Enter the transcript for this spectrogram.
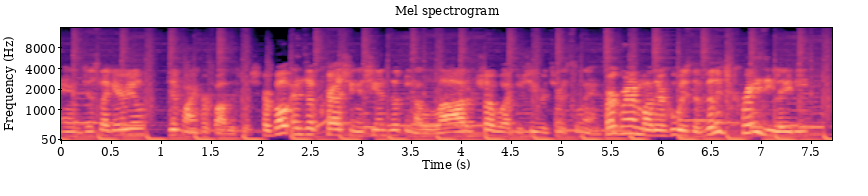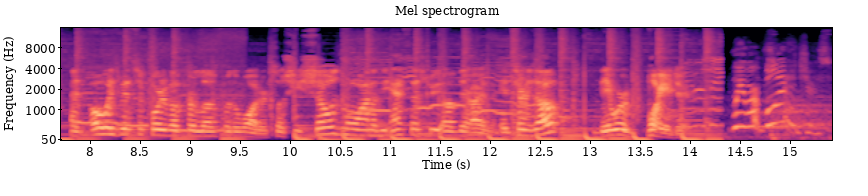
and just like Ariel, defying her father's wish. Her boat ends up crashing and she ends up in a lot of trouble after she returns to land. Her grandmother, who is the village crazy lady, has always been supportive of her love for the water, so she shows Moana the ancestry of their island. It turns out they were Voyagers. We were Voyagers!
